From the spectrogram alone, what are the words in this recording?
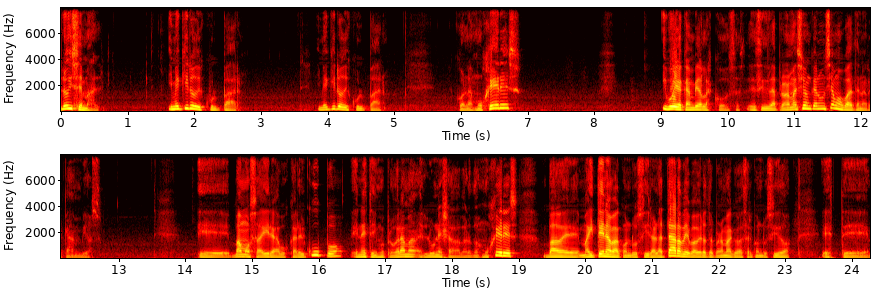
lo hice mal. Y me quiero disculpar. Y me quiero disculpar con las mujeres y voy a cambiar las cosas. Es decir, la programación que anunciamos va a tener cambios. Eh, vamos a ir a buscar el cupo. En este mismo programa, el lunes ya va a haber dos mujeres. Va a haber, Maitena va a conducir a la tarde. Va a haber otro programa que va a ser conducido este,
